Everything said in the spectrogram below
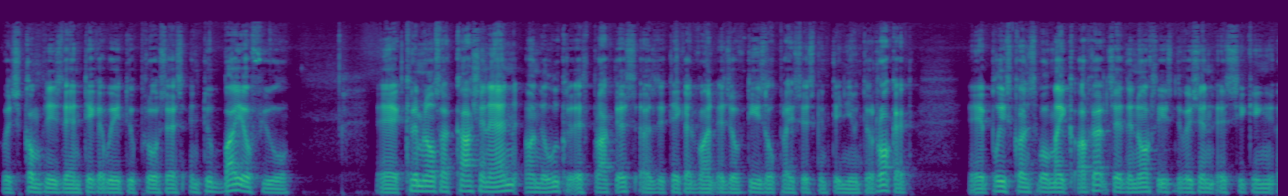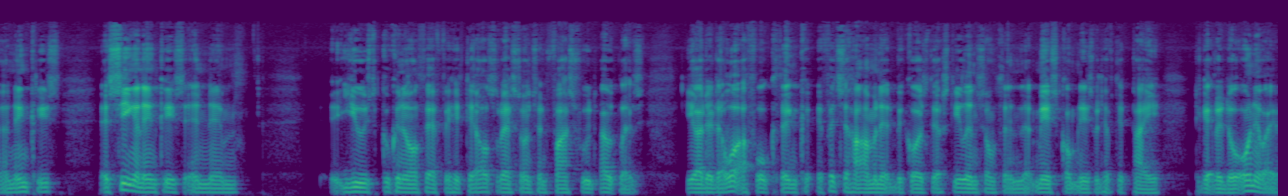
which companies then take away to process into biofuel. Uh, criminals are cashing in on the lucrative practice as they take advantage of diesel prices continuing to rocket. Uh, Police Constable Mike Urquhart said the North East Division is seeking an increase, is seeing an increase in um, used cooking oil theft for hotels, restaurants, and fast food outlets. He added, a lot of folk think if it's a harm in it because they're stealing something that most companies would have to pay to get rid of anyway.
